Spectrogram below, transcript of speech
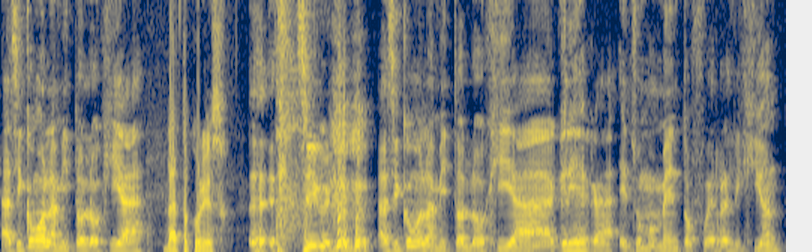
Así como la mitología... Dato curioso. sí, güey. Así como la mitología griega en su momento fue religión.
